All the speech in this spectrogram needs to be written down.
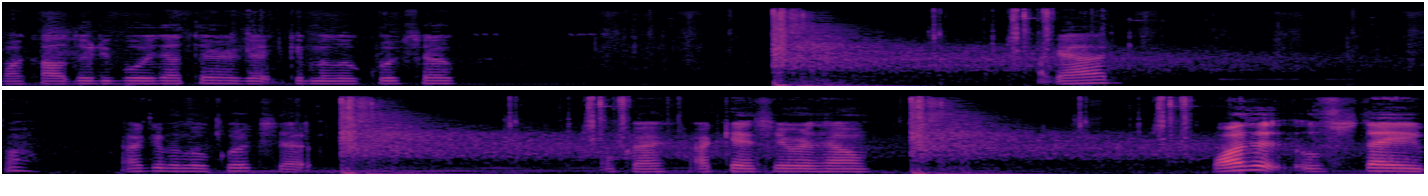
my Call of Duty boys out there. Get, give them a little quick scope. My God. Oh, I'll give him a little quick step. Okay, I can't see where the hell. Why does it stay?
